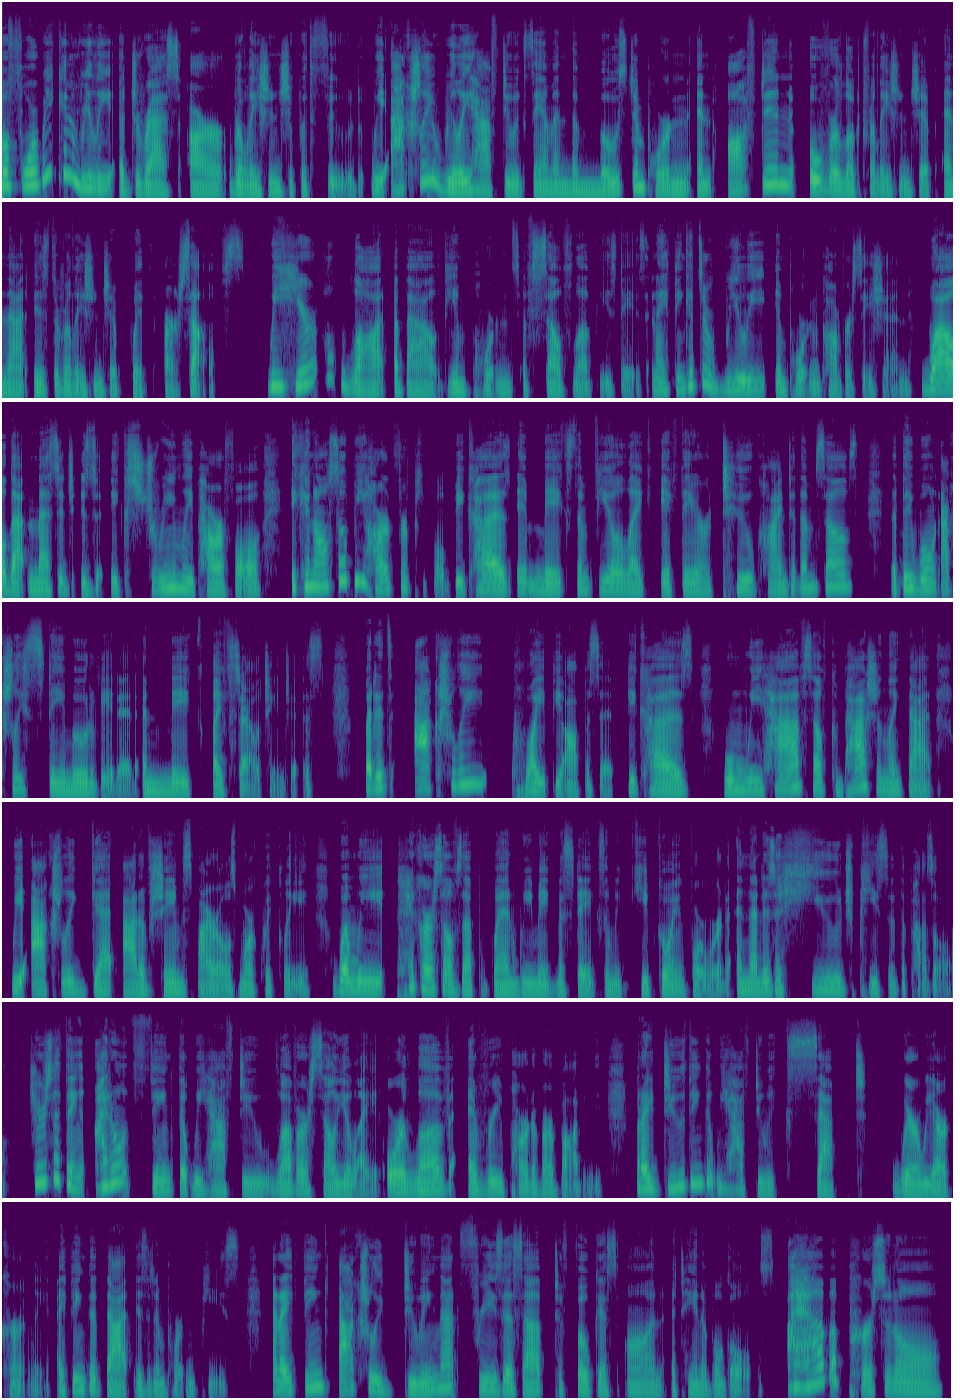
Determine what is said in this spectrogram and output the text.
Before we can really address our relationship with food, we actually really have to examine the most important and often overlooked relationship, and that is the relationship with ourselves. We hear a lot about the importance of self love these days, and I think it's a really important conversation. While that message is extremely powerful, it can also be hard for people because it makes them feel like if they are too kind to themselves, that they won't actually stay motivated and make lifestyle changes. But it's actually quite the opposite because when we have self compassion like that, we actually get out of shame spirals more quickly. When we pick ourselves up when we make mistakes and we keep going forward. And that is a huge piece of the puzzle. Here's the thing I don't think that we have to love our cellulite or love every part of our body, but I do think that we have to accept where we are currently. I think that that is an important piece. And I think actually doing that frees us up to focus on attainable goals. I have a personal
